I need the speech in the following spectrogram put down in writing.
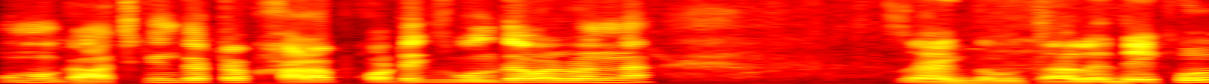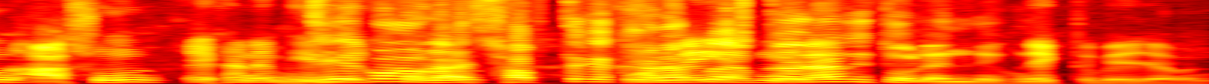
কোনো গাছ কিন্তু একটা খারাপ কটেক্স বলতে পারবেন না। একদম। তাহলে দেখুন আসুন এখানে ভিজিট কোনো গাছ খারাপ করলেই গাছটা যদি তোলেন দেখুন। দেখতে পেয়ে যাবেন।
